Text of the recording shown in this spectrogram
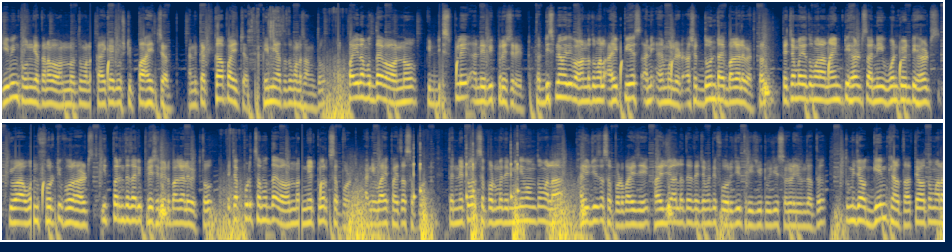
गेमिंग फोन घेताना भावांनो तुम्हाला काय काय गोष्टी पाहायच्यात. आणि त्या का पाहायच्यात हे मी आता तुम्हाला सांगतो. पहिला मुद्दा आहे भावांनो की डिस्प्ले आणि रिफ्रेश रेट तर डिस्प्लेमध्ये भावांनो तुम्हाला आय पी एस आणि ॲमोलेड असे दोन टाईप बघायला भेटतात. त्याच्यामध्ये तुम्हाला नाईन्टी हर्ट्स आणि वन ट्वेंटी हर्ट्स किंवा वन फोर्टी फोर हर्ट्स इथपर्यंतचा रिफ्रेश रेट बघायला भेटतो. त्याच्या पुढचा मुद्दा आहे भावांनो नेटवर्क सपोर्ट आणि वायफायचा सपोर्ट तर नेटवर्क सपोर्टमध्ये मिनिमम तुम्हाला फाईव्ह जीचा सपोर्ट पाहिजे. फाईव्ह जी आलं तर त्याच्यामध्ये four G three G two G सगळं येऊन जातं. तुम्ही जेव्हा गेम खेळता तेव्हा तुम्हाला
